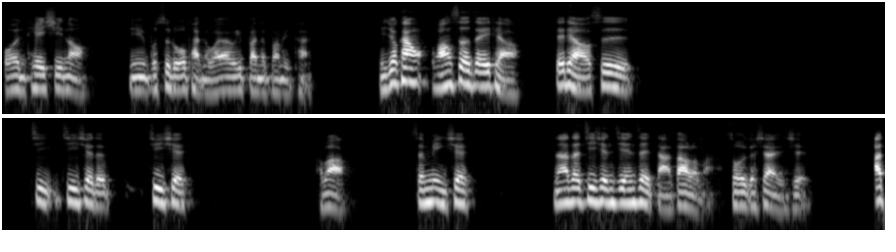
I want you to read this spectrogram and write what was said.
我很贴心哦。因为不是罗盘的，我要用一般的帮你看，你就看黄色这一条，这条是季季线的季线，好不好？生命线，那在季线今天这里打到了嘛，收一个下影线啊。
